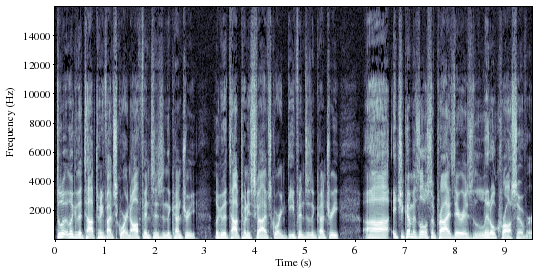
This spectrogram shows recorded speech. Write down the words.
to look, look at the top 25 scoring offenses in the country. Look at the top 25 scoring defenses in the country. Uh, it should come as a little surprise there is little crossover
